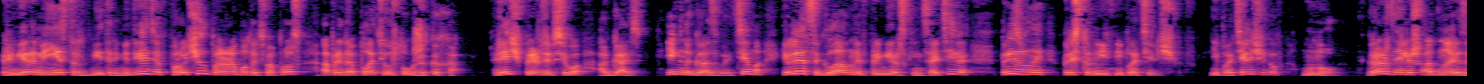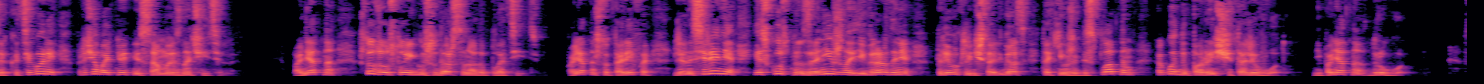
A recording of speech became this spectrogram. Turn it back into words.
Премьер-министр Дмитрий Медведев поручил проработать вопрос о предоплате услуг ЖКХ. Речь прежде всего о газе. Именно газовая тема является главной в премьерской инициативе, призванной приструнить неплательщиков. Неплательщиков много. Граждане лишь одна из их категорий, причем отнюдь не самая значительная. Понятно, что за услуги государства надо платить. Понятно, что тарифы для населения искусственно занижены, и граждане привыкли считать газ таким же бесплатным, какой до поры считали воду. Непонятно другое.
